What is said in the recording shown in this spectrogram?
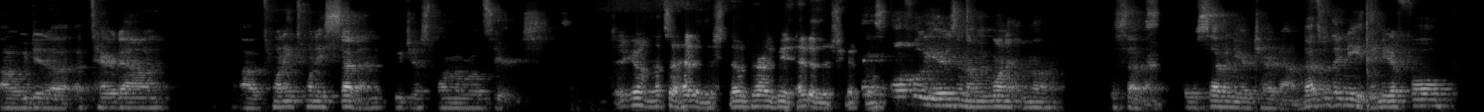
Uh, we did a, a tear down. Uh, 2027, we just won the World Series. there you go. And that's ahead of this. That would probably be ahead of schedule. Six awful years, and then we won it in the, the seven. It was seven year tear down. That's what they need. They need a full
